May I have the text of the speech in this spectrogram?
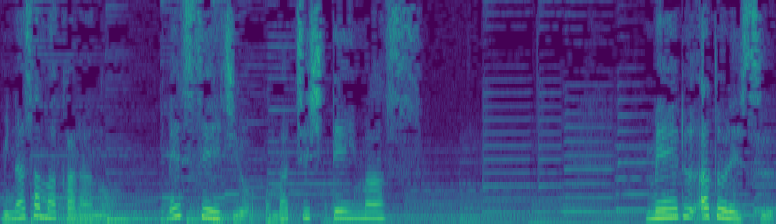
皆様からのメッセージをお待ちしています。メールアドレス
